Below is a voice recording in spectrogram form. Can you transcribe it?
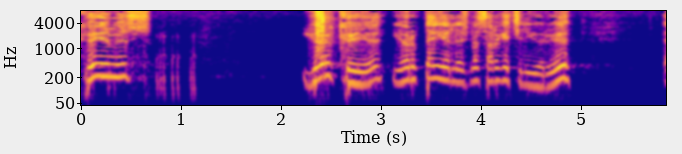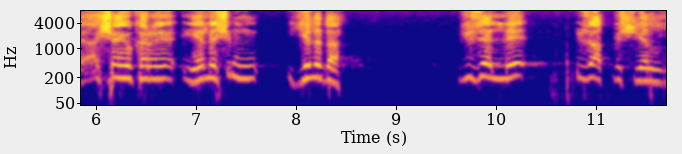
köyümüz Yörük Köyü. Yörük'ten yerleşme Sarıgeçili Yörüğü. E, aşağı yukarı yerleşim yılı da 150-160 yıl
